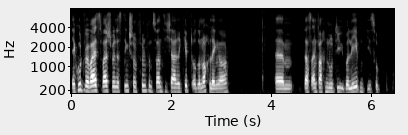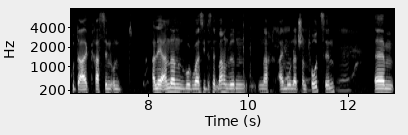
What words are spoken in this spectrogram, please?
Ja gut, wer weiß, weißt du, wenn das Ding schon 25 Jahre gibt oder noch länger, ähm, dass einfach nur die überleben, die so brutal krass sind und alle anderen, wo quasi das nicht machen würden, nach einem Sterben, Monat schon ja. tot sind. Ja. Ähm,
